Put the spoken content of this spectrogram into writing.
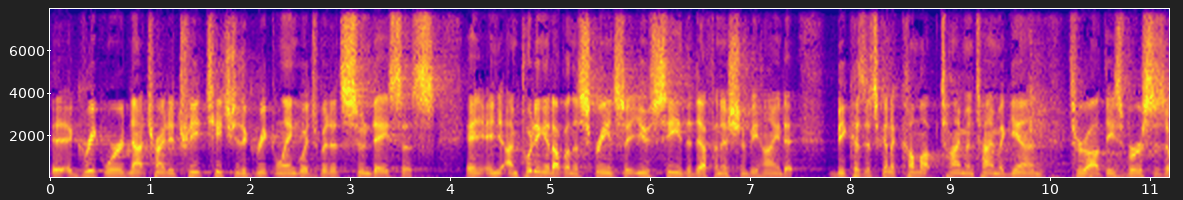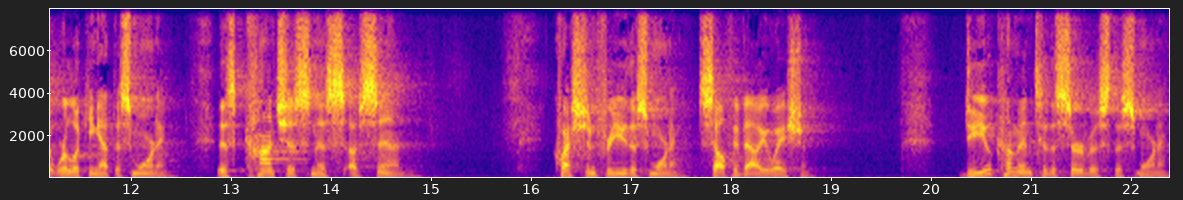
a Greek word, not trying to treat, teach you the Greek language, but it's sundesis. And, and, I'm putting it up on the screen so you see the definition behind it, because it's going to come up time and time again throughout these verses that we're looking at this morning. This consciousness of sin. Question for you this morning self evaluation. Do you come into the service this morning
